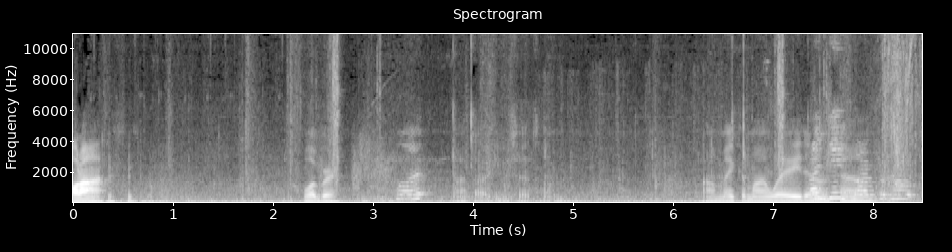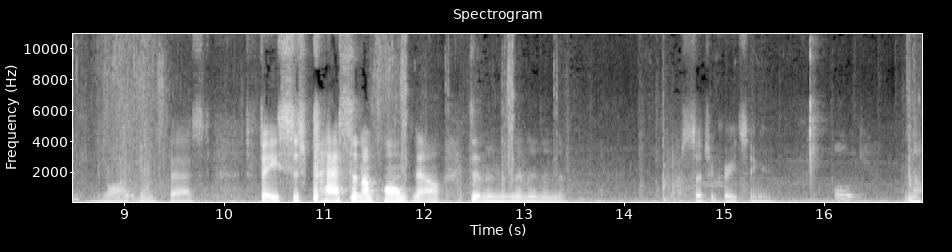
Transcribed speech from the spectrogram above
Hold on. what, bro? What? I thought you said something. I'm making my way I did, but I downtown. Walking fast. Face is passing. I'm home now. Such a great singer. Oh, yeah. No.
